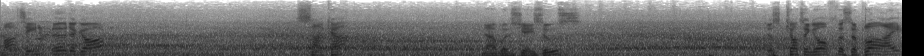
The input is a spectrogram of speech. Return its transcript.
Martin Odegaard. Saka. Now with Jesus. Just cutting off the supply.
